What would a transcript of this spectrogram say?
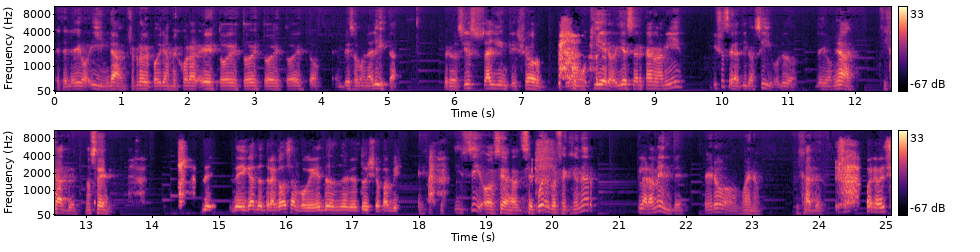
este, le digo, y mirá, yo creo que podrías mejorar esto, esto, esto, esto, esto. Empiezo con la lista. Pero si es alguien que yo, digamos, quiero y es cercano a mí, y yo se la tiro así, boludo. Le digo, mirá, fíjate, no sé. De- dedicate a otra cosa porque esto no es lo tuyo, papi. Y sí, o sea, se puede perfeccionar claramente, pero bueno, fíjate. Bueno, es,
